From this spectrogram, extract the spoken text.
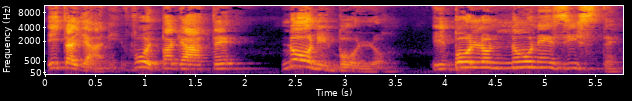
Italiani, voi pagate non il bollo, il bollo non esiste,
